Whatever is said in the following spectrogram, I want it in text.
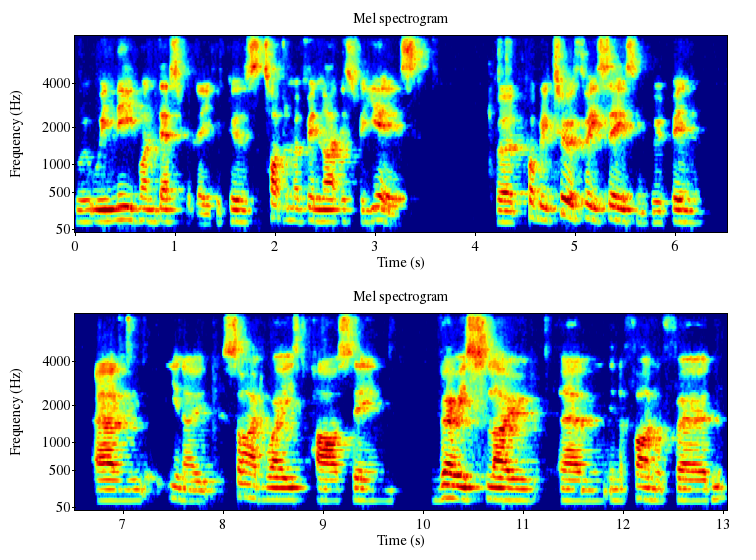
We, we need one desperately because Tottenham have been like this for years. For probably two or three seasons, we've been, um, you know, sideways passing, very slow um, in the final third,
